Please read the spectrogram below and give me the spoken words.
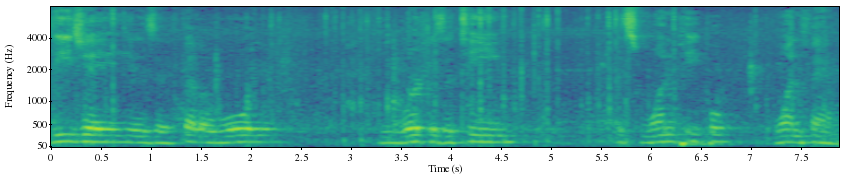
DJ is a fellow warrior. We work as a team. It's one people, one family.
